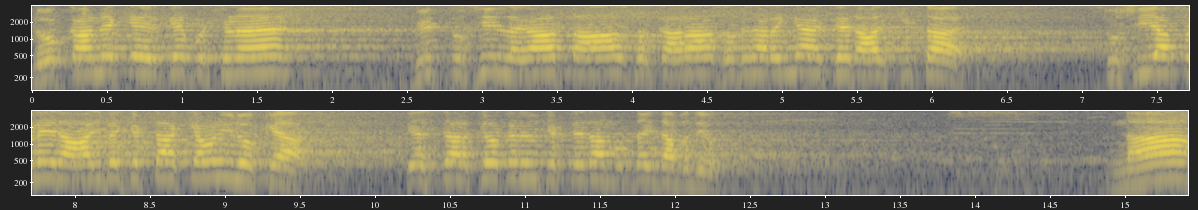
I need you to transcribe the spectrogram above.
ਲੋਕਾਂ ਨੇ ਘੇਰ ਕੇ ਪੁੱਛਣਾ ਵੀ ਤੁਸੀਂ ਲਗਾਤਾਰ ਸਰਕਾਰਾਂ ਤੁਹਾਡੀਆਂ ਰਹੀਆਂ ਇੱਥੇ ਰਾਜ ਕੀਤਾ ਤੁਸੀਂ ਆਪਣੇ ਰਾਜ ਵਿੱਚ ਚਿੱਟਾ ਕਿਉਂ ਨਹੀਂ ਰੋਕਿਆ? ਇਸ ਕਰਕੇ ਉਹ ਕਹਿੰਦੇ ਵੀ ਚਿੱਟੇ ਦਾ ਮੁੱਦਾ ਹੀ ਦੱਬ ਦਿਓ। ਨਾ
